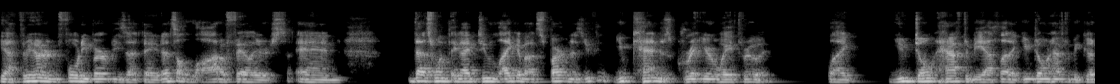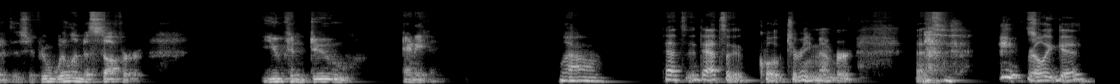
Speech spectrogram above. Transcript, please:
Yeah, 340 burpees that day. That's a lot of failures. And that's one thing I do like about Spartan is you can you can just grit your way through it. Like you don't have to be athletic. You don't have to be good at this. If you're willing to suffer, you can do anything. Wow. That's that's a quote to remember. That's really good.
